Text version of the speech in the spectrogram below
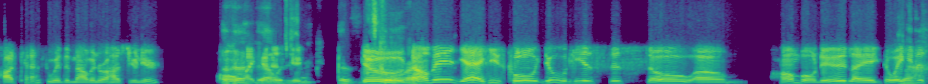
podcast with Malvin Rojas Jr. Oh Okay, my yeah, goodness, dude. It's, Dude, it's cool, right? Malvin, yeah, he's cool, dude. He is just so um humble, dude. Like the way Yeah. he just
